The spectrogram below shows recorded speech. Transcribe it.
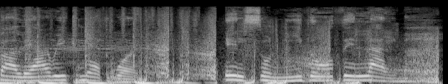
Balearic Network. El sonido del alma.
